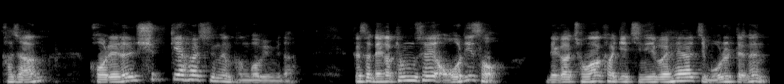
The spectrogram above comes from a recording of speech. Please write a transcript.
가장 거래를 쉽게 할 수 있는 방법입니다. 그래서 내가 평소에 어디서 내가 정확하게 진입을 해야 할지 모를 때는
